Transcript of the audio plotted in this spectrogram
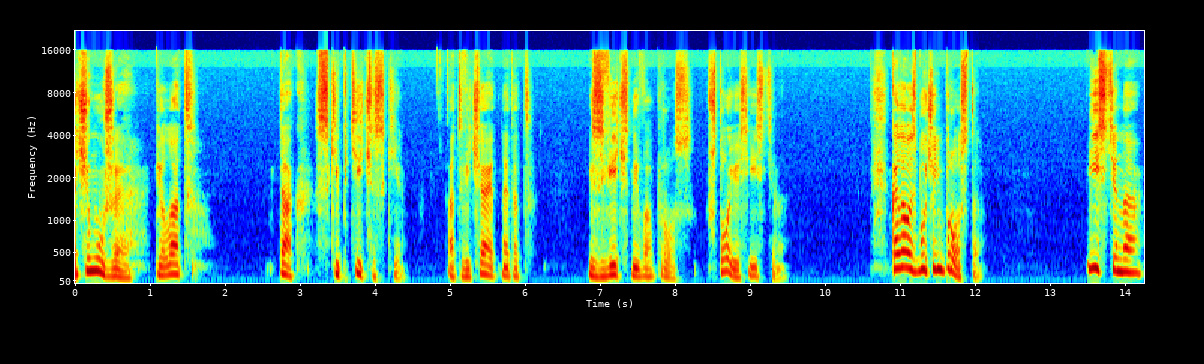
Почему же Пилат так скептически отвечает на этот извечный вопрос, что есть истина? Казалось бы, очень просто. Истина,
